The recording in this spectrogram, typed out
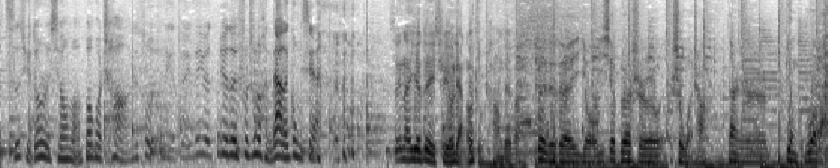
歌词曲都是肖猛，包括唱，就做那个对为乐乐队付出了很大的贡献。所以呢，乐队是有两个主唱，对吧？对对对，有一些歌是是我唱，但是并不多吧。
